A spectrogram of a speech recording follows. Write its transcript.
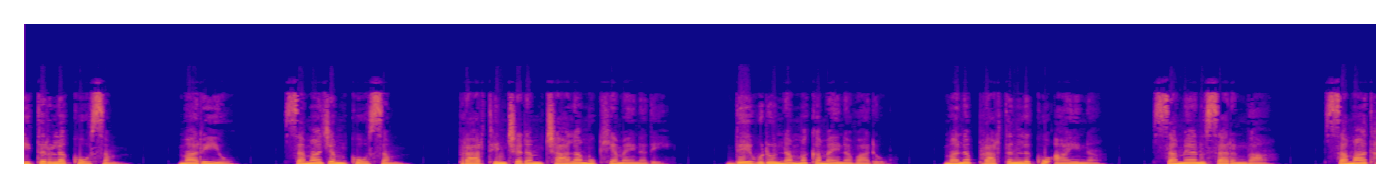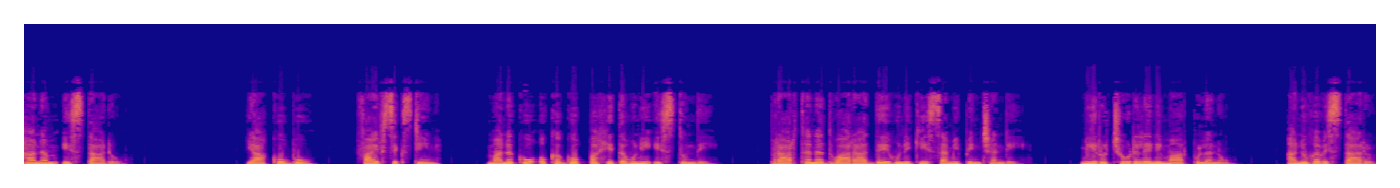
ఇతరుల కోసం మరియు సమాజం కోసం ప్రార్థించడం చాలా ముఖ్యమైనది. దేవుడు నమ్మకమైనవాడు. మన ప్రార్థనలకు ఆయన సమయానుసారంగా సమాధానం ఇస్తాడు. యాకూబు ఫైవ్ సిక్స్టీన్. మనకు ఒక గొప్ప హితవుని ఇస్తుంది. ప్రార్థన ద్వారా దేవునికి సమీపించండి. మీరు చూడలేని మార్పులను అనుభవిస్తారు.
